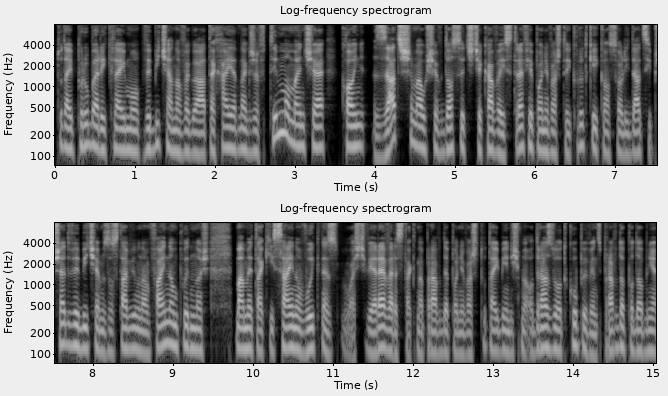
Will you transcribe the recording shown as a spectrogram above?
Tutaj próbę reclaimu, wybicia nowego ATH, jednakże w tym momencie coin zatrzymał się w dosyć ciekawej strefie, ponieważ tej krótkiej konsolidacji przed wybiciem zostawił nam fajną płynność. Mamy taki sign of weakness, właściwie reverse tak naprawdę, ponieważ tutaj mieliśmy od razu odkupy, więc prawdopodobnie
